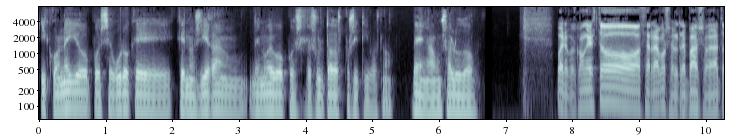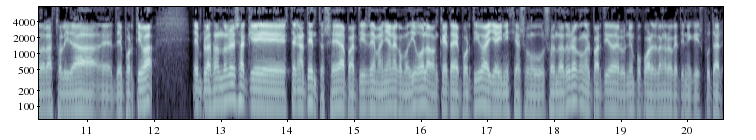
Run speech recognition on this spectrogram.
y con ello pues seguro que, nos llegan de nuevo pues resultados positivos, ¿no? Venga, un saludo. Bueno, pues con esto cerramos el repaso a toda la actualidad eh, deportiva emplazándoles a que estén atentos. ¿eh? A partir de mañana, como digo, la banqueta deportiva ya inicia su, su andadura con el partido de la Unión Popular de Langro que tiene que disputar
